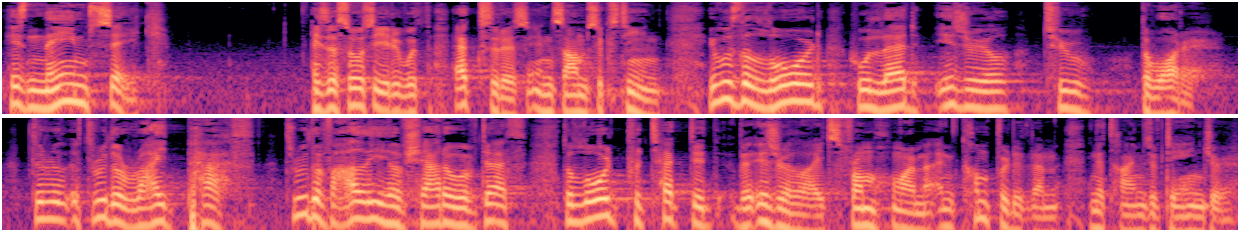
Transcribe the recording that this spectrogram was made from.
his namesake, is associated with Exodus in Psalm 16. It was the Lord who led Israel to the water, through, through the right path through the valley of shadow of death, the Lord protected the Israelites from harm and comforted them in the times of danger.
